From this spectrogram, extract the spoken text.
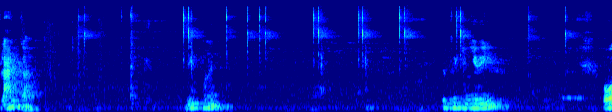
பிளான்கா வெயிட் பண்ணு? தூக்கி ஓ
